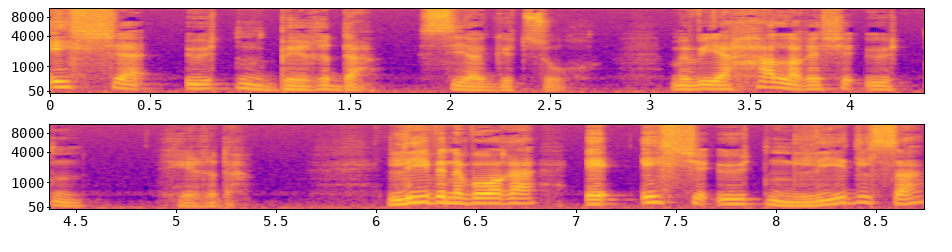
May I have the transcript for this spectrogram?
ikke uten byrde sier Guds ord, men vi er heller ikke uten hyrde. Livene våre er ikke uten lidelse,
